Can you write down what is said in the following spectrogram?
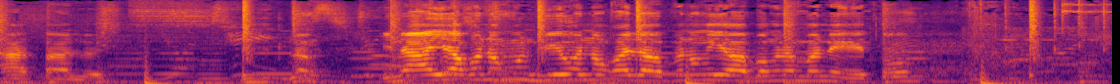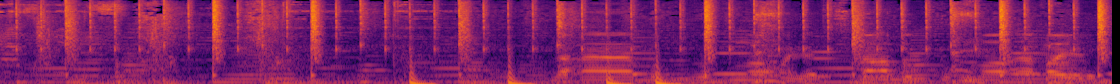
Ata, Lods. Wait lang. Inaaya ko ng 1v1 ng kalaban. Ang yabang naman eh, ito. Baka bugbog mo ako, Lods. Baka bugbog mo ako, Lods.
